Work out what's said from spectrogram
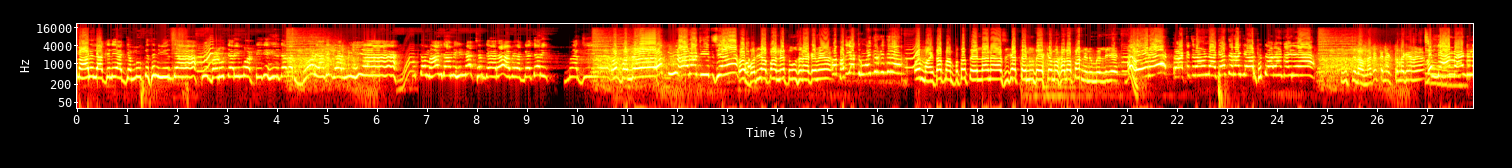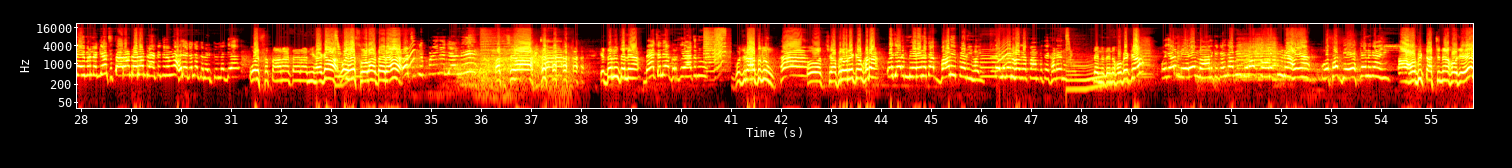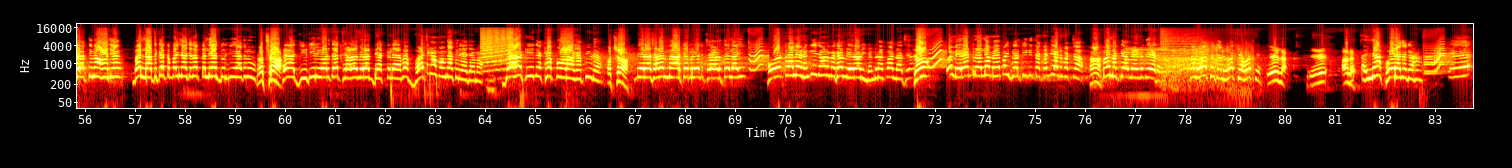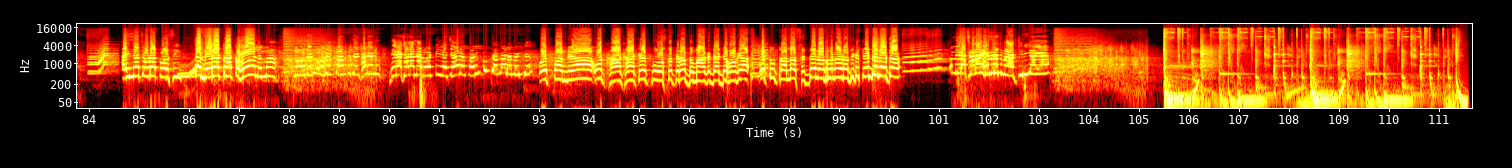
ਮਾਲ ਲੱਜ ਲਿਆ ਜੰਮੂ ਕਸ਼ਮੀਰ ਦਾ। ਕੀ ਬਣੂ ਤੇਰੀ ਮੋਟੀ ਜੀ ਹੀਰ ਦਾ? ਵੇ ਘੋੜਿਆਂ ਦੀ ਗਰਮੀ ਆ। ਕਮਾਗ ਦਾ ਮਹੀਨਾ ਛਰਦਾ ਰਾਵੇ ਅੱਗੇ ਤੇਰੀ ਮਰਜ਼ੀ ਆ ਓ ਬੱਲੇ। ਓ ਕੀ ਹਾਲ ਆ ਜੀਤ ਸਿਆ? ਓ ਵਧੀਆ ਭਾਨੇ ਤੂੰ ਸੁਣਾ ਕਿਵੇਂ ਆ? ਓ ਵਧੀਆ ਤੂੰ ਇੱਧਰ ਕਿੱਧਰ ਆ? ਓ ਮੈਂ ਤਾਂ ਪੰਪ ਤੋਂ ਤੇਲ ਲੈਣ ਆਇਆ ਸੀਗਾ ਤੈਨੂੰ ਦੇਖ ਕੇ ਮੈਂ ਖਲਾ ਭਾਨੇ ਨੂੰ ਮਿਲ ਲਈਏ। ਹੋਰ ਟਰੱਕ ਚਲਾਉਣ ਲੱਗ ਗਿਆ ਤੇਰਾ ਯਾਰ 17 ਟਾਇਰੇ ਆ। ਤੂੰ ਚਲਾਉਣਾ ਕਿ ਕਨੈਕਟਰ ਲੱਗਿਆ ਹੋਇਆ? ਓ ਲੈ ਮੈਂ ਡਰਾਈਵਰ ਲੱਗਿਆ 17 ਟਾਇਰਾ ਟਰੱਕ ਚਲਾਉਣਾ ਹਲੇ ਕਹਿੰਦਾ ਕਨੈਕਟਰ ਲੱਗਿਆ। ਓਏ 17 ਟਾਇਰਾਂ ਨਹੀਂ ਹੈਗਾ ਓਏ ਇਹ 16 ਟਾਇਰ ਟਿੱਪਣੀ ਨੇ? ਅੱਛਾ। ਕਿੱਧਰ ਨੂੰ ਚੱਲਿਆ? ਮੈਂ ਚੱਲਿਆ ਗੁਰਜੀਤ ਨੂੰ। ਗੁਜਰਾਤ ਨੂੰ? ਹਾਂ। ਓ ਅੱਛਾ ਫਿਰ ਉਰੇ ਕਿਉਂ ਖੜਾ? ਓ ਯਾਰ ਮੇਰੇ ਨਾਲ ਤਾਂ ਬਾਹਲੀ ਪੈੜੀ ਹੋਈ। ਤਿੰਨ ਦਿਨ ਹੋ ਗਏ ਪੰਪ ਤੇ ਖੜੇ ਨੂੰ। ਤਿੰਨ ਦਿਨ ਹੋ ਗਏ ਕਿਆ ਓ ਯਾਰ ਮੇਰੇ ਮਾਲਕ ਕਹਿੰਦਾ ਵੀ ਜਿਹੜਾ ਪੁਲ ਭੀੜਾ ਹੋਇਆ ਉੱਥੋਂ ਦੇਖ ਕੇ ਨਗਾਈ। ਆਹੋ ਵੀ ਟੱਚ ਨਾ ਹੋ ਜੇ। ਟੱਚ ਨਾ ਹੋ ਜੇ। ਮੈਂ ਲੱਦ ਕੇ ਕਪੈਨਾ ਜਦੋਂ ਕੱਲਿਆ ਗੁਰਜੀਤ ਨੂੰ ਅੱਛਾ। ਹੈ ਜੀਟੀ ਰੋਡ ਤੇ ਥਿਆਲਾ ਮੇਰਾ ਡੈਕ ਲੈ ਵਾ ਬਾਟੀਆਂ ਪਾਉਂਦਾ ਤੁਰਿਆ ਜਾ ਮੈਂ। ਜਾ ਕੀ ਦੇਖਿਆ ਪੁਲ ਆ ਗਿਆ ਭੀੜਾ। ਅੱਛਾ। ਮੇਰਾ ਸਾਲਾ ਮਾਰ ਕੇ ਬ੍ਰੇਕ ਸਾਈਡ ਤੇ ਲਾਈ ਹੋਰ ਟਰਾਲੇ ਲੰਘੀ ਜਾਣ ਮੈਂ ਕਿਹਾ ਮੇਰਾ ਨਹੀਂ ਲੰਘਣਾ ਭਾਨਾ ਚ। ਕਿਉਂ? ਓਏ ਮੇਰੇ ਟਰਾਲਾ ਮੈਂ ਭਾਈ ਫਿਰ ਕੀ ਕੀਤਾ ਕੱਢਿਆ ਦੁਪੱਟਾ। ਮੈਂ ਲੱਗਿਆ ਮਿੰਟ ਦੇਖ। ਚਲ ਉੱਥੇ ਚਲ ਉੱਥੇ ਉੱਥੇ ਇਹ ਲੈ ਇਹ ਆ ਲੈ। ਇੰਨਾ ਹੋਰ ਆ ਜਗਾ ਹਾਂ ਇਹ ਇੰਨਾ ਚੌੜਾ ਪੁਲ ਸੀ ਤੇ ਮੇਰਾ ਟਰੱਕ ਹੋ ਲੰਮਾ। ਦੋ ਦਿਨ ਹੋ ਗਏ ਪੰਪ ਤੇ ਖੜੇ ਨੂੰ। ਮੇਰਾ ਸਾਲਾ ਨਾ ਰੋਟੀ ਨਾ ਚਾਹ ਨਾ ਪਾਣੀ ਭੁੱਖੇ ਨਾਲੇ ਬੈਠੇ। ਓਏ ਭਾਨਿਆ ਉਹ ਖਾ ਖਾ ਕੇ ਪੋਸਟ ਤੇਰਾ ਦਿਮਾਗ ਡੈਡ ਹੋ ਗਿਆ। ਓਏ ਤੂੰ ਟਰਾਲਾ ਸਿੱਧੇ ਲੋਟ ਲਗਾਉਣਾ ਸੀ ਕਿ ਟੇਢੇ ਲੋਟ? ਮੇਰਾ ਸਾਲਾ ਇਹ ਮੇਰੇ ਦਿਮਾਗ 'ਚ ਨਹੀਂ ਆਇਆ।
